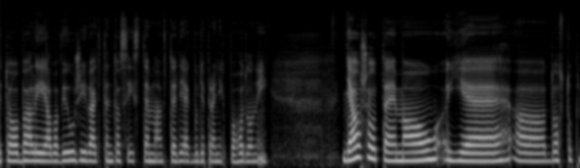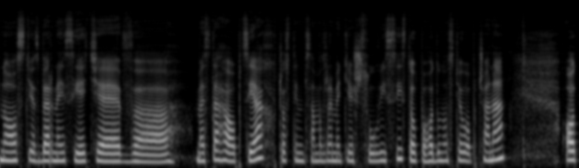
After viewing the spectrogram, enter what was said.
tieto obaly alebo využívať tento systém len vtedy, ak bude pre nich pohodlný. Ďalšou témou je dostupnosť zbernej siete v mestách a obciach, čo s tým samozrejme tiež súvisí s tou pohodlnosťou občana. Od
